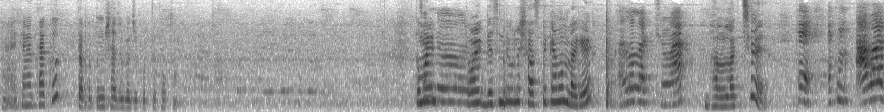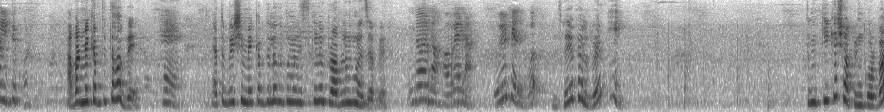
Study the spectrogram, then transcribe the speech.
হ্যাঁ এখানে থাকো তারপর তুমি সাজুগুজু করতে থাকো। তোমার তোমার ড্রেসিং টেবিলে সাজতে কেমন লাগে? ভালো লাগছে মা। ভালো লাগছে? হ্যাঁ এখন আবার ইতে করব আবার মেকআপ দিতে হবে? হ্যাঁ। এত বেশি মেকআপ দিলে তো তোমার স্কিনে প্রবলেম হয়ে যাবে। না না হবে না। ধুয়ে ফেলব। ধুয়ে ফেলবে? হুম। তুমি কি কি শপিং করবা?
